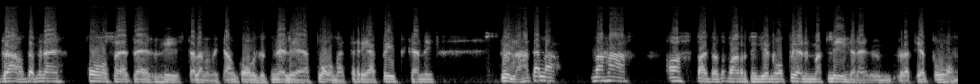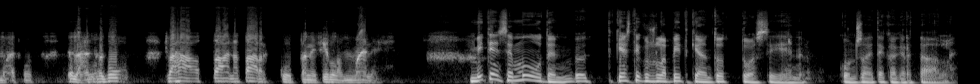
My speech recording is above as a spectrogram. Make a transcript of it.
Tämä on tämmöinen HCT-yhdistelmä, mikä on 34,5 metriä pitkä, niin kyllähän tällä vähän ahtaita, varsinkin nuo pienemmät liikenneympyrät ja tuommoet, mutta kyllähän se kun vähän ottaa aina tarkkuutta, niin silloin menee. Miten se muuten, kestikö sulla pitkään tottua siihen, kun sait eka kertaa alle?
